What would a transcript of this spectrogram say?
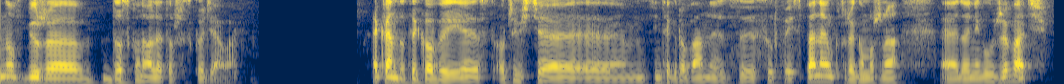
No w biurze doskonale to wszystko działa. Ekran dotykowy jest oczywiście zintegrowany z Surface Penem, którego można do niego używać.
